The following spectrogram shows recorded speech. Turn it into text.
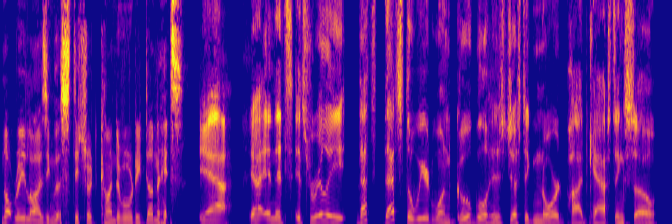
not realizing that Stitcher had kind of already done it. Yeah, yeah, and it's it's really that's that's the weird one. Google has just ignored podcasting, so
